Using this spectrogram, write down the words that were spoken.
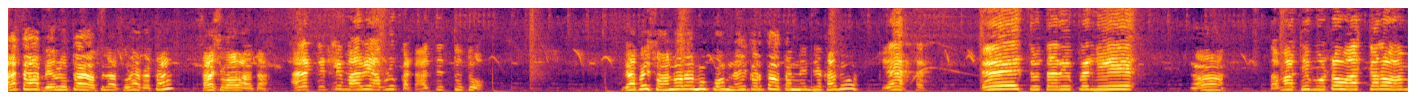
આ તો આ બેલો તો પેલા થોડાક હતા. સાસવાળા હતા. અરે કેટલી મારી આપણું કટાતી તું તો. લે ભાઈ સોનારાનું કોમ નહીં કરતા તમને દેખાતું. એ તું તારી ઉપરની. હા. તમારથી મોટો વાત કરો આમ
